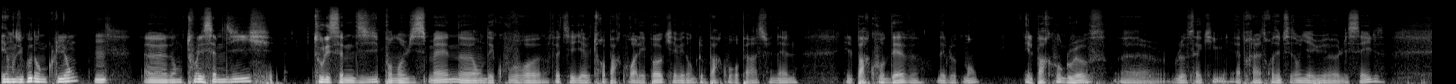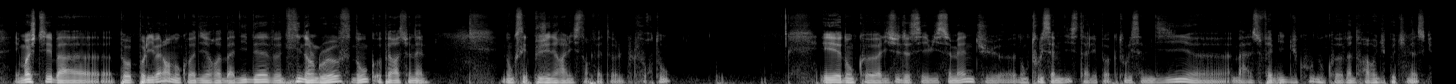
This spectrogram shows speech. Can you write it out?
Et donc du coup donc Lyon, mm. donc tous les samedis. Tous les samedis pendant 8 semaines, on découvre. En fait, il y, a eu trois parcours à l'époque. Il y avait donc le parcours opérationnel et le parcours dev, développement et le parcours growth, euh, growth hacking. Et après la troisième saison, il y a eu euh, les sales. Et moi, j'étais bah, polyvalent, donc on va dire bah, ni dev ni dans le growth, donc opérationnel. Donc c'est le plus généraliste en fait, le plus fourre-tout. Et donc à l'issue de ces huit semaines, tu, donc tous les samedis, c'était à l'époque, tous les samedis, bah, ce famille du coup, donc 23 rue du Petit Musc.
